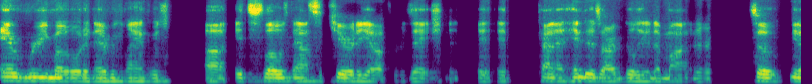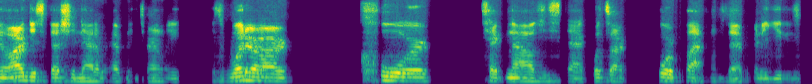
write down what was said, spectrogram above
every mode and every language, uh, it slows down security authorization. It, it, kind of hinders our ability to monitor. So, you know, our discussion now that we're having internally is what are our core technology stack? What's our core platforms that we're going to use?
